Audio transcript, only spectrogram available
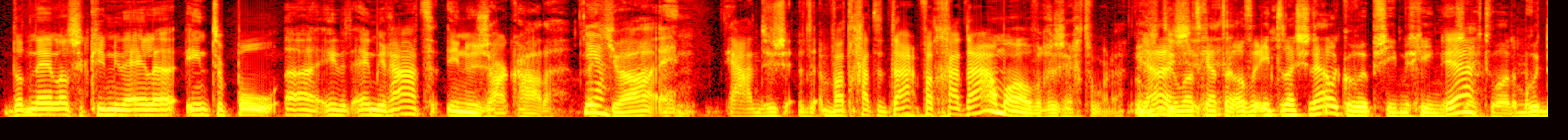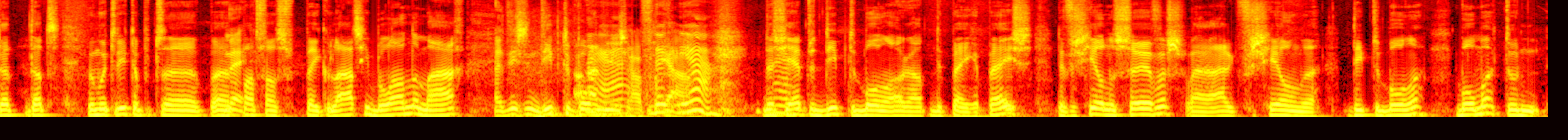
dat Nederlandse criminelen Interpol uh, in het Emiraat in hun zak hadden. Ja. Weet je wel? En ja, dus wat gaat, het daar, wat gaat daar allemaal over gezegd worden? Dus ja, en wat gaat er over internationale corruptie misschien gezegd worden? Maar goed, dat, dat, we moeten niet op het uh, pad van speculatie belanden, maar... Het is een dieptebom die is af. Ja. ja. Dus je hebt de dieptebom al gehad, de PGP's. De verschillende servers waren eigenlijk verschillende dieptebommen. Bommen. Toen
